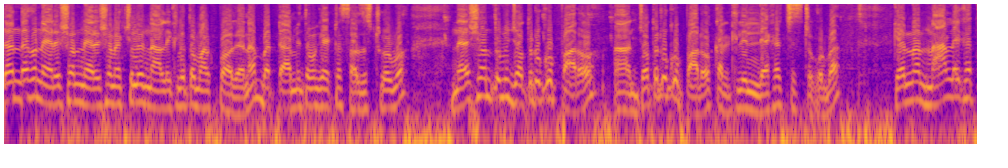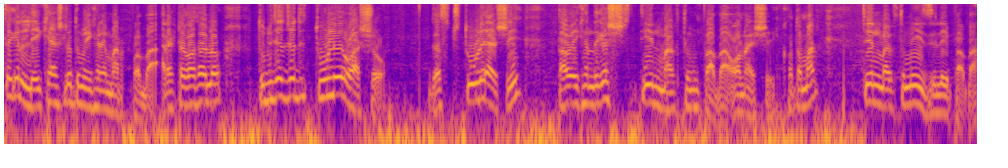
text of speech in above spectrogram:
দেন দেখো ন্যারেশন ন্যারেশন অ্যাকচুয়ালি না লিখলে তো মার্ক পাওয়া যায় না বাট আমি তোমাকে একটা সাজেস্ট করব। ন্যারেশন তুমি যতটুকু পারো যতটুকু পারো কারেক্টলি লেখার চেষ্টা করবা। কেননা না লেখার থেকে লিখে আসলে তুমি এখানে মার্ক পাবা। আর একটা কথা হলো, তুমি যদি তুলেও আসো জাস্ট তুলে আসি, তাও এখান থেকে তিন মার্ক তুমি পাবা অনায়াসে। কত মার্ক তিন মার্ক তুমি ইজিলি পাবা।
